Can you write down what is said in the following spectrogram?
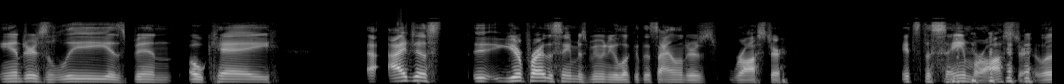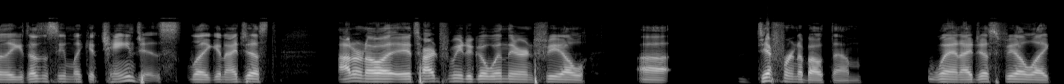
Anders Lee has been okay. I- I just you're probably the same as me when you look at this Islanders roster. It's the same roster. Like it doesn't seem like it changes. Like and I just I don't know, it's hard for me to go in there and feel uh different about them when I just feel like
